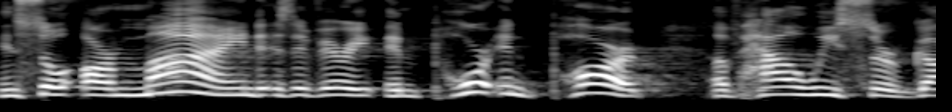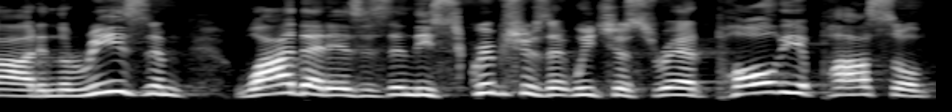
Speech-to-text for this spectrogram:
And so our mind is a very important part of how we serve God. And the reason why that is, is in these scriptures that we just read, Paul the Apostle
